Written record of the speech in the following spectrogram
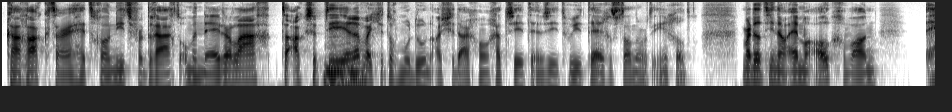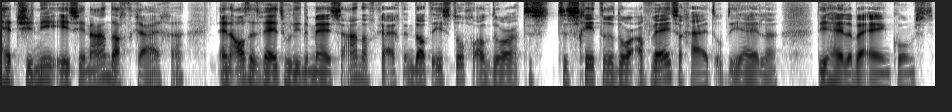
karakter het gewoon niet verdraagt om een nederlaag te accepteren. Mm -hmm. Wat je toch moet doen als je daar gewoon gaat zitten en ziet hoe je tegenstander wordt ingevuld. Maar dat hij nou eenmaal ook gewoon het genie is in aandacht krijgen. En altijd weet hoe hij de meeste aandacht krijgt. En dat is toch ook door te, te schitteren door afwezigheid op die hele, die hele bijeenkomst.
